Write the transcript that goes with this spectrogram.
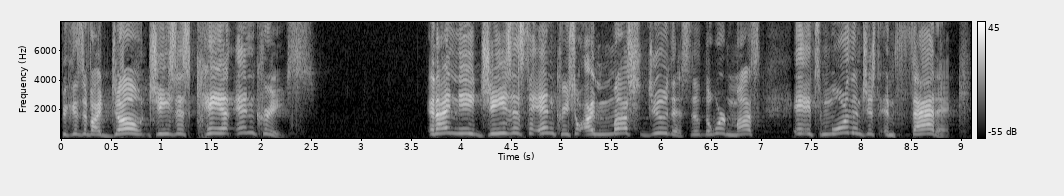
Because if I don't, Jesus can't increase. And I need Jesus to increase, so I must do this. The, the, word must, it's more than just emphatic,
